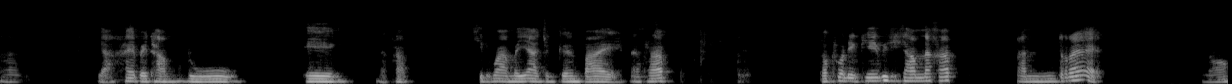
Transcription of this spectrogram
อ่าอยากให้ไปทำดู เองนะครับ คิดว่าไม่ยากจนเกินไปนะครับทบทวนอีกทีวิธีทำนะครับ อันแรกเนาะ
